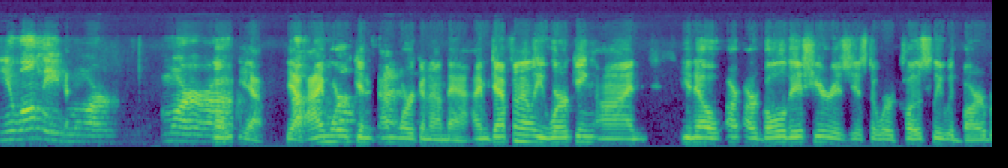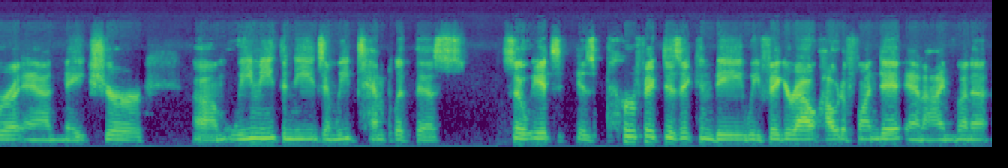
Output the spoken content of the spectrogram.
you will need more more. Uh, oh yeah, yeah. I'm working. I'm working on that. I'm definitely working on you know, our, our goal this year is just to work closely with Barbara and make sure um, we meet the needs and we template this so it's as perfect as it can be. We figure out how to fund it, and I'm gonna,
